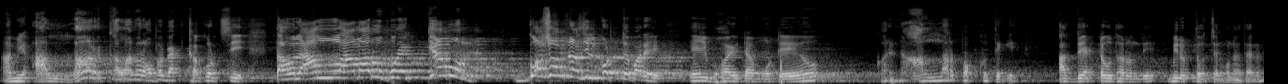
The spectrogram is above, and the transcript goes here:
আমি আল্লাহর কালামের অপব্যাখ্যা করছি, তাহলে আল্লাহ আমার উপরে কেমন গজব নাজিল করতে পারে? এই ভয়টা মোটেও করে না। আল্লাহর পক্ষ থেকে। আর একটা উদাহরণ দিয়ে বিরক্ত হচ্ছেন মনে হয়, তাই না?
